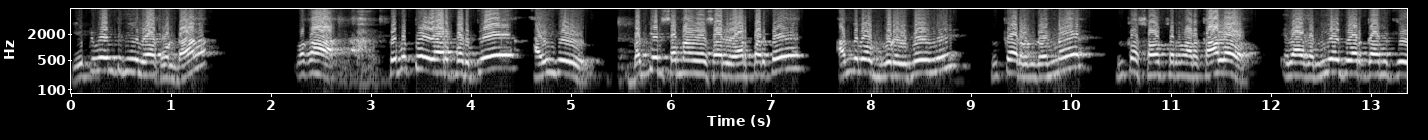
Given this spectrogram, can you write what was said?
ఎటువంటిది లేకుండా ఒక ప్రభుత్వం ఏర్పడితే ఐదు బడ్జెట్ సమావేశాలు ఏర్పడితే అందులో మూడు అయిపోయింది ఇంకా రెండు ఉన్నాయి ఇంకా సంవత్సరంన్నర కాలం ఇలాగ నియోజకవర్గానికి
